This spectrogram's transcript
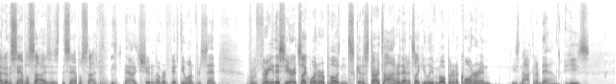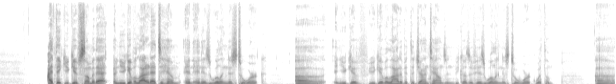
I know the sample size is the sample size, but he's now he's shooting over 51% from three this year. It's like when are opponents going to start to honor that? It's like you leave him open in a corner and he's knocking him down. He's. I think you give some of that, and you give a lot of that to him and, and his willingness to work. Uh, and you give you give a lot of it to John Townsend because of his willingness to work with him. Uh,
